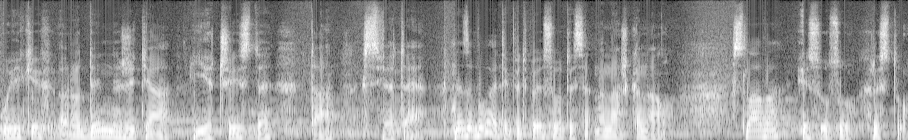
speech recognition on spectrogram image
у яких родинне життя є чисте та святе. Не забувайте підписуватися на наш канал. Слава Ісусу Христу!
